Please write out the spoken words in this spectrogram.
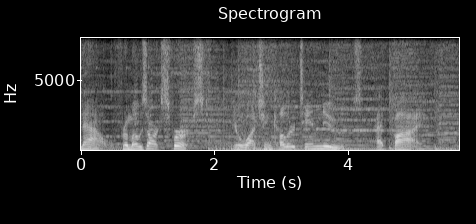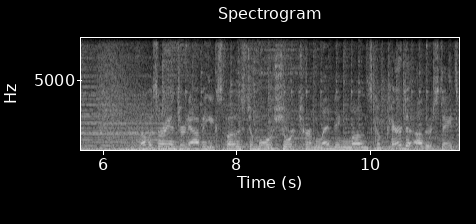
Now, from Ozarks First, you're watching KOLR 10 News at 5. Well, Missourians are now being exposed to more short-term lending loans compared to other states.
